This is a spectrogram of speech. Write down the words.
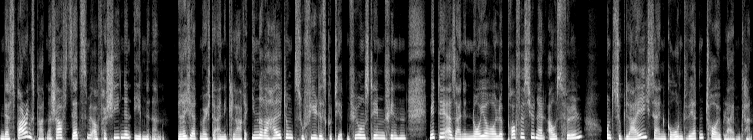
In der Sparringspartnerschaft setzen wir auf verschiedenen Ebenen an. Richard möchte eine klare innere Haltung zu viel diskutierten Führungsthemen finden, mit der er seine neue Rolle professionell ausfüllen und zugleich seinen Grundwerten treu bleiben kann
